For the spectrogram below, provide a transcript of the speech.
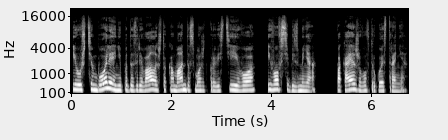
И уж тем более не подозревала, что команда сможет провести его и вовсе без меня, пока я живу в другой стране.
